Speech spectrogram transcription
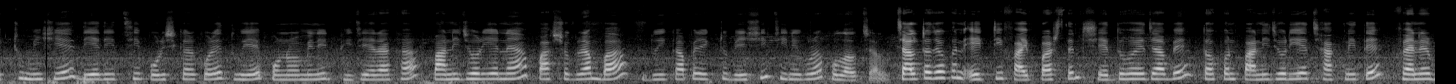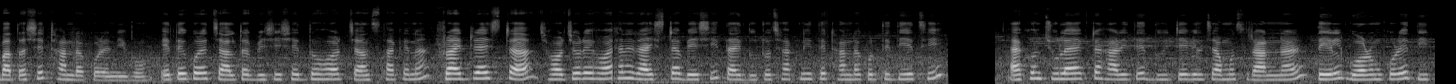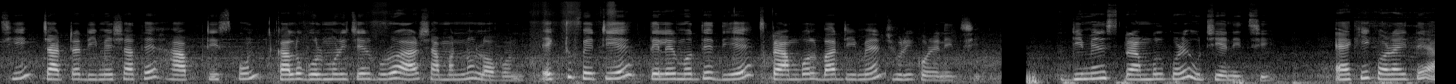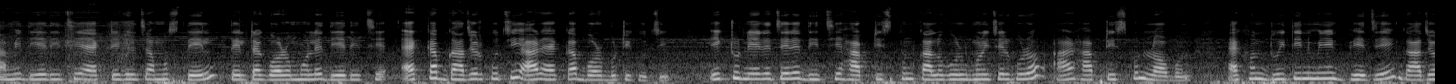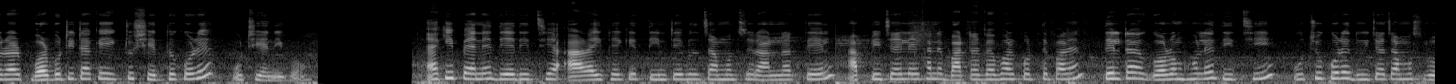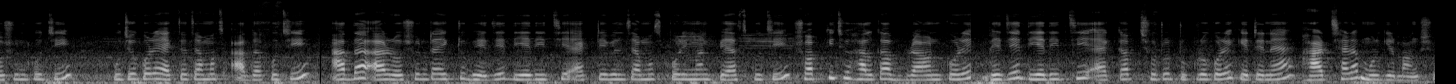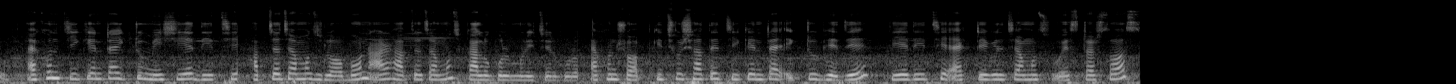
একটু মিশিয়ে দিয়ে দিচ্ছি পরিষ্কার করে ধুয়ে পনেরো মিনিট ভিজিয়ে রাখা। পানি ঝরিয়ে নেওয়া পাঁচশো গ্রাম বা দুই কাপের একটু বেশি চিনি গুঁড়া পোলাও চাল। চালটা যখন এইটটি ফাইভ পার্সেন্ট সেদ্ধ হয়ে যাবে, তখন পানি ঝরিয়ে ছাঁকনিতে ফ্যানের বাতাসে ঠান্ডা করে নিব। এতে করে চালটা বেশি সেদ্ধ হওয়ার চান্স থাকে না। ফ্রাইড রাইসটা ঝরঝরে হয়। এখানে রাইসটা বেশি, তাই দুটো ছাঁকনিতে ঠান্ডা করতে দিয়েছি। এখন চুলায় একটা হাঁড়িতে দুই টেবিল চামচ রান্নার তেল গরম করে দিচ্ছি, চারটা ডিমের সাথে হাফ টিস্পুন কালো গোলমরিচের গুঁড়ো আর সামান্য লবণ। একটু ফেটিয়ে তেলের মধ্যে দিয়ে স্ক্রাম্বল বা ডিমের ঝুরি করে নিচ্ছি। ডিমের স্ক্রাম্বল করে উঠিয়ে নিচ্ছি। একই কড়াইতে আমি দিয়ে দিচ্ছি এক টেবিল চামচ তেল। তেলটা গরম হলে দিয়ে দিচ্ছি এক কাপ গাজর কুচি আর এক কাপ বরবটি কুচি। একটু নেড়ে চেড়ে দিচ্ছি হাফ টিস্পুন কালো গোলমরিচের গুঁড়ো আর হাফ টিস্পুন লবণ। এখন দুই তিন মিনিট ভেজে গাজর আর বরবটিটাকে একটু সেদ্ধ করে উঠিয়ে নিব। একই প্যানে দিয়ে দিচ্ছি আড়াই থেকে তিন টেবিল চামচ রান্নার তেল। আপনি চাইলে এখানে বাটার ব্যবহার করতে পারেন। তেলটা গরম হলে দিচ্ছি উঁচু করে দুই চা চামচ রসুন কুচি কুচো করে এক চা চামচ আদা কুচি, আদা আর রসুনটা একটু ভেজে দিয়ে দিচ্ছি এক টেবিল চামচ পরিমাণ পেঁয়াজ কুচি, সবকিছু হালকা ব্রাউন করে ভেজে দিয়ে দিচ্ছি এক কাপ ছোট টুকরো করে কেটে নেয় হাড় ছাড়া মুরগির মাংস। এখন চিকেনটা একটু মিশিয়ে দিচ্ছি হাফ চা চামচ লবণ আর হাফ চা চামচ কালো গোলমরিচের গুঁড়ো। এখন সব কিছুর সাথে চিকেনটা একটু ভেজে দিয়ে দিচ্ছি এক টেবিল চামচ ওয়েস্টার সস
